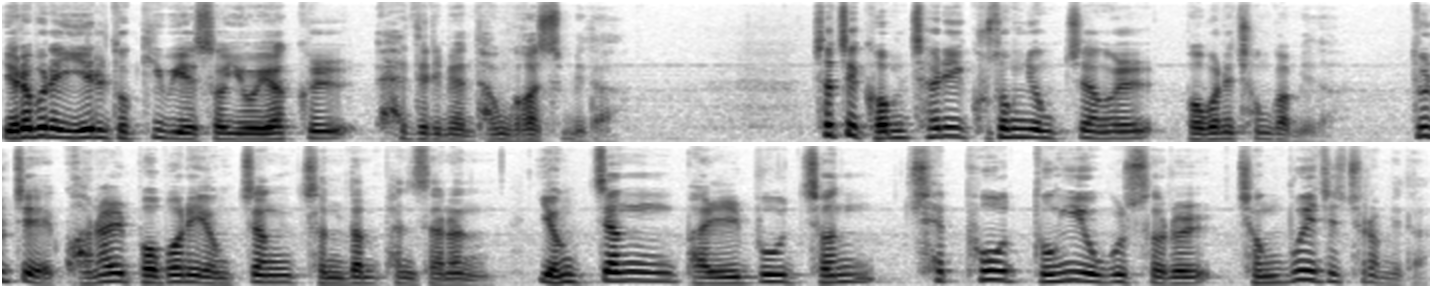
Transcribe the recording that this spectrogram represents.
여러분의 이해를 돕기 위해서 요약을 해드리면 다음과 같습니다. 첫째 검찰이 구속영장을 법원에 청구합니다. 둘째 관할 법원의 영장 전담 판사는 영장 발부 전 체포 동의 요구서를 정부에 제출합니다.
